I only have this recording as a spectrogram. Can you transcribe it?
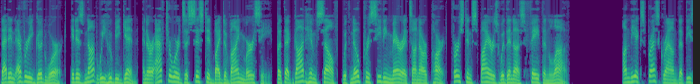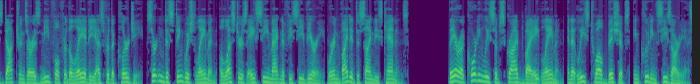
that in every good work, it is not we who begin, and are afterwards assisted by divine mercy, but that God himself, with no preceding merits on our part, first inspires within us faith and love. On the express ground that these doctrines are as needful for the laity as for the clergy, certain distinguished laymen AC Magnifici Viri were invited to sign these canons. They are accordingly subscribed by eight laymen, and at least twelve bishops, including Caesarius.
